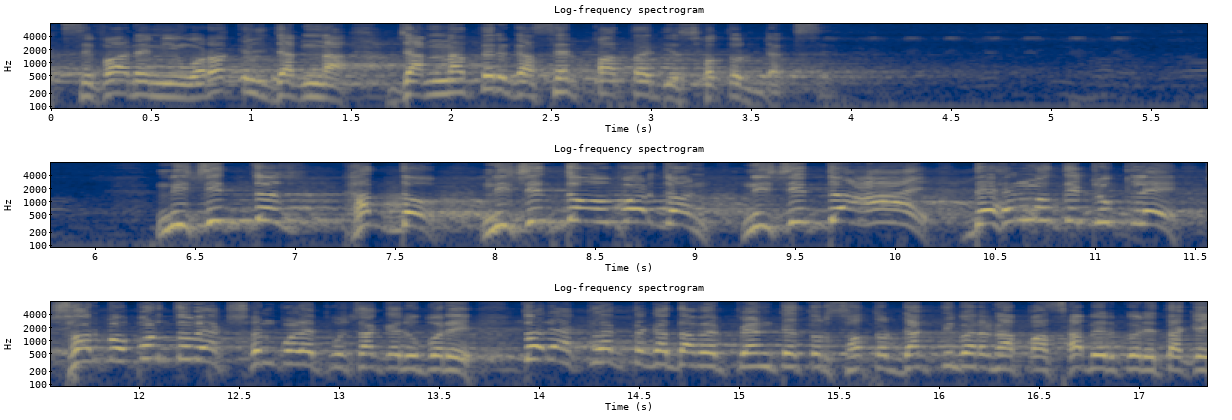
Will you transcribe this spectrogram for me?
এক সেফানে মি ওরাকেল জান্না জান্নাতের গাছের পাতা দিয়ে সতর ডাকছে। নিষিদ্ধ খাদ্য, নিষিদ্ধ উপার্জন, নিষিদ্ধ আয়, দেহের মধ্যে ঢুকলে সর্বপ্রথম অ্যাকশন পড়ে পোশাকের উপরে। তোর এক লাখ টাকা দামের প্যান্টে তোর সতর ডাকতে পারে না পাশা বের করে তাকে।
